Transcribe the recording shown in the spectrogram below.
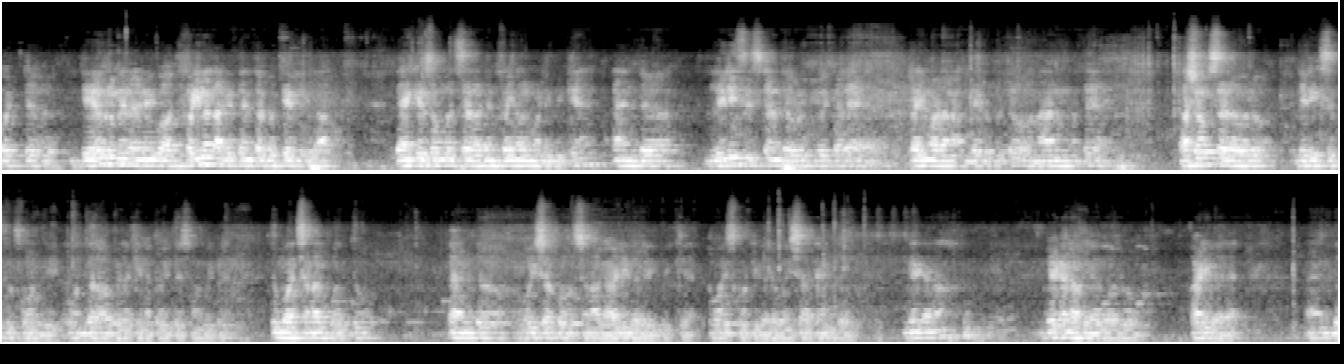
ಬಟ್ ದೇವ್ರ ಮೇಲೆಗೂ ಅದು ಫೈನಲ್ ಆಗುತ್ತೆ ಅಂತ ಗೊತ್ತಿರಲಿಲ್ಲ. Thank you so much sir ಅದನ್ನು ಫೈನಲ್ ಮಾಡಿದ್ದಕ್ಕೆ. ಆ್ಯಂಡ್ ಲಿರಿಸಿಸ್ಟ್ ಅಂತ ಹುಡುಕ್ಬೇಕಾದ್ರೆ ಟ್ರೈ ಮಾಡೋಣ ಅಂತ ಹೇಳ್ಬಿಟ್ಟು ನಾನು ಮತ್ತೆ ಅಶೋಕ್ ಸರ್ ಅವರು ಲಿರಿಕ್ಸ್ ಕುತ್ಕೊಂಡ್ವಿ. ಒಂಥರ ಬೆಳಕಿನ ಕವಿತೆ ಸಾಂಗಿಗೆ ತುಂಬ ಚೆನ್ನಾಗಿ ಬಂತು. ಆ್ಯಂಡ್ ವೈಶಾಖ್ ಅವರು ಚೆನ್ನಾಗಿ ಆಡಿದ್ದಾರೆ ಇದಕ್ಕೆ. ವಾಯ್ಸ್ ಕೊಟ್ಟಿದ್ದಾರೆ ವೈಶಾಖ್ ಆ್ಯಂಡ್ ಮೇಘನ? ಮೇಘನ ಅವರು ಆಡಿದ್ದಾರೆ. ಆ್ಯಂಡ್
